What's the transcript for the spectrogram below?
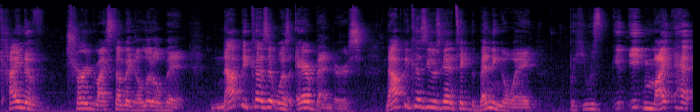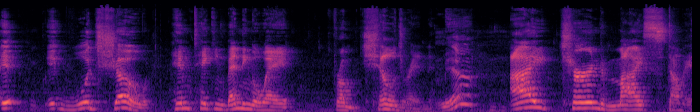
kind of churned my stomach a little bit. Not because it was airbenders, not because he was going to take the bending away, but he was. It, it might have it. It would show him taking bending away from children. yeah, I churned my stomach.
